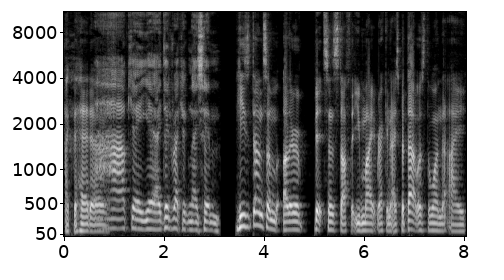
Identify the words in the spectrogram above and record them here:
like the head of ah, okay, yeah, I did recognize him. He's done some other bits and stuff that you might recognize, but that was the one that I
